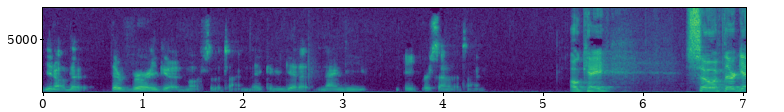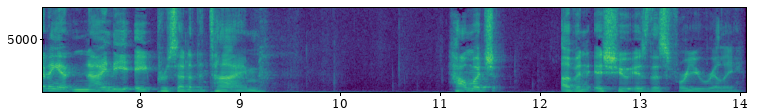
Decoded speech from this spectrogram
you know, they're they're very good most of the time. They can get it 98% of the time. Okay. So if they're getting it 98% of the time, how much of an issue is this for you really?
